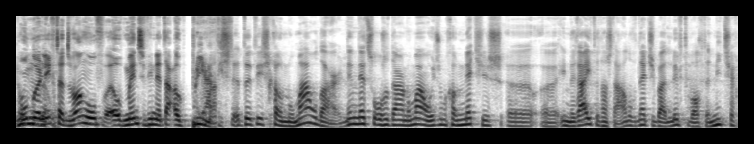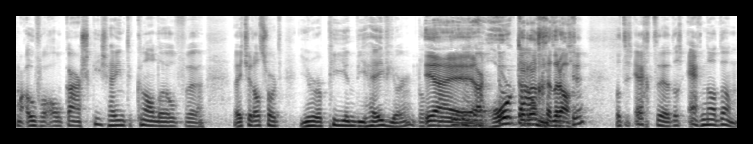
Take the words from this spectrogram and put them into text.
Onder ligt het dwang of, of mensen vinden het daar ook prima? Ja, het, is, het, is gewoon normaal daar. Net zoals het daar normaal is om gewoon netjes uh, uh, in de rij te gaan staan... of netjes bij de lift te wachten... en niet zeg maar over elkaar skis heen te knallen... of uh, weet je, dat soort European behavior. Dat, ja, ja, ja. Horkerig gedrag. Dat is echt, dat is echt done.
